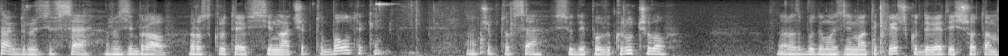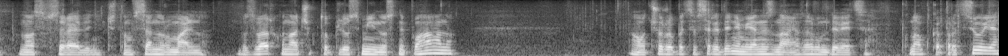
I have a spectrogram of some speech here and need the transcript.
Так, друзі, все розібрав, розкрутив всі начебто болтики. Начебто все всюди повикручував. Зараз будемо знімати кришку, дивитись, що там у нас всередині, чи там все нормально. Бо зверху начебто плюс-мінус непогано. А от що робиться всередині, я не знаю. Зараз будемо дивитися. Кнопка працює.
